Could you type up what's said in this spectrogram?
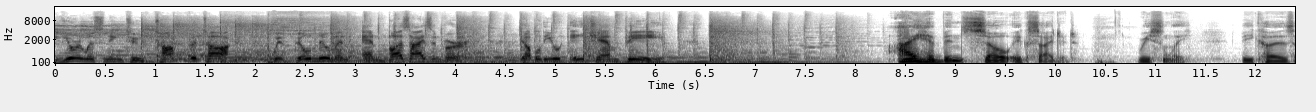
You're listening to Talk the Talk with Bill Newman and Buzz Eisenberg, WHMP. I have been so excited recently because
